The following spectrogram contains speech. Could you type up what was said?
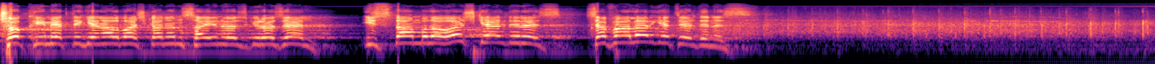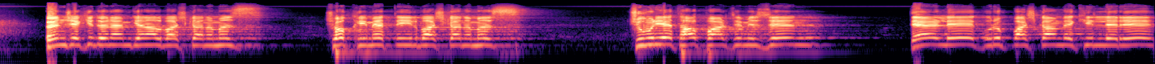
Çok kıymetli Genel Başkanım Sayın Özgür Özel, İstanbul'a hoş geldiniz, sefalar getirdiniz. Önceki dönem Genel Başkanımız, çok kıymetli il başkanımız, Cumhuriyet Halk Partimizin değerli grup başkan vekilleri,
